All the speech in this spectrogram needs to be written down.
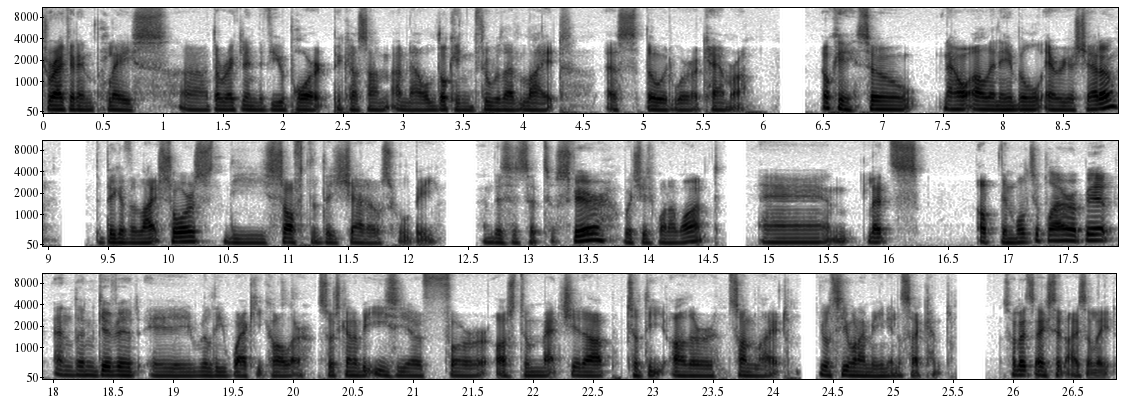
drag it in place uh, directly in the viewport because I'm, I'm now looking through that light as though it were a camera. Okay, so now I'll enable area shadow. The bigger the light source, the softer the shadows will be. And this is set to sphere, which is what I want. And let's up the multiplier a bit and then give it a really wacky color. So it's going to be easier for us to match it up to the other sunlight. You'll see what I mean in a second. So let's exit isolate.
